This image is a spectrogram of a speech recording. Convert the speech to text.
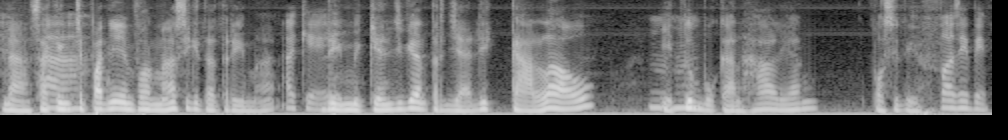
Nah, saking Ah. cepatnya informasi kita terima, Oke. demikian juga yang terjadi kalau Mhm. itu bukan hal yang positif. positif.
